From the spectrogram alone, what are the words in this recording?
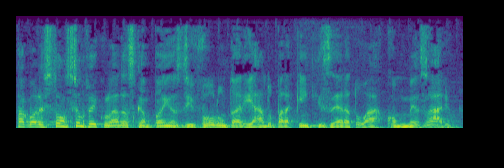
Agora, estão sendo veiculadas campanhas de voluntariado para quem quiser atuar como mesário.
